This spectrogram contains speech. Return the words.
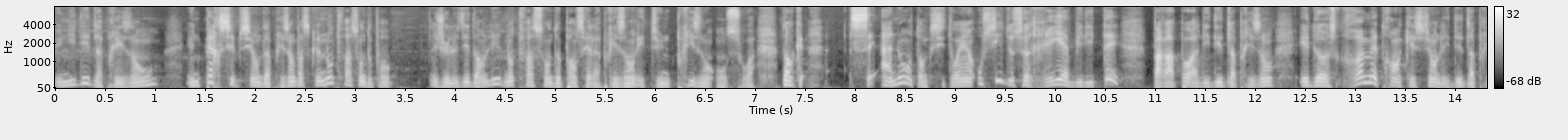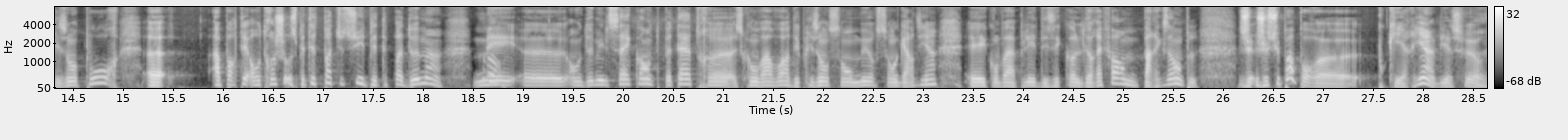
une idée de la prison, une perception de la prison, parce que notre façon de... Je le dis dans le livre, notre façon de penser à la prison est une prison en soi. Donc, c'est à nous, en tant que citoyens, aussi de se réhabiliter par rapport à l'idée de la prison et de remettre en question l'idée de la prison pour... euh, apporter autre chose, peut-être pas tout de suite, peut-être pas demain, mais euh, en 2050, peut-être, euh, est-ce qu'on va avoir des prisons sans murs, sans gardiens, et qu'on va appeler des écoles de réforme, par exemple? Je ne suis pas pour, euh, pour qu'il n'y ait rien, bien sûr.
